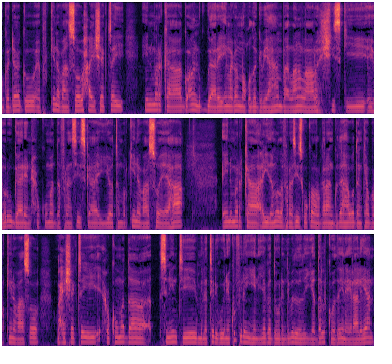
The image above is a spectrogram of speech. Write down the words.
ogadago ee burkina faso waxa ay sheegtay in markaa go'aan lagu gaaray in laga noqdo gebi ahaanba lana laalo heshiiskii ay hore u gaareen xukuumadda faransiiska iyo tan burkina faso ee ahaa in markaa ciidamada faransiisku ka howlgalaan gudaha wadanka burkina faso. Waxay sheegtay xukuumadda isniintii militarigu inay ku filan yihiin iyaga dowladnimadooda iyo dalkooda inay ilaaliyaan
